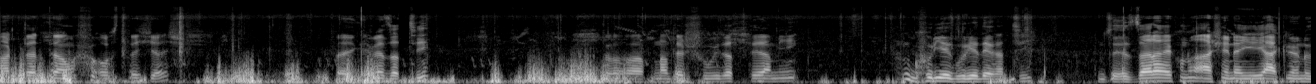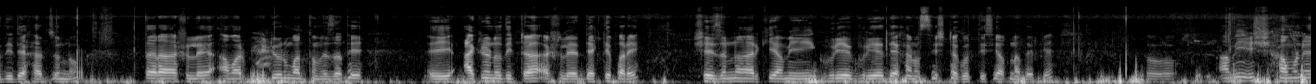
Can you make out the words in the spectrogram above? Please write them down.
হাঁটতে হাঁটতে আমার অবস্থায় শেষ। তাই ঘেমে যাচ্ছি। তো আপনাদের সুবিধার্থে আমি ঘুরিয়ে ঘুরিয়ে দেখাচ্ছি যে যারা এখনও আসে নাই এই আঁকড়া নদী দেখার জন্য তারা আসলে আমার ভিডিওর মাধ্যমে যাতে এই আঁকড়া নদীটা আসলে দেখতে পারে, সেই জন্য আর কি আমি ঘুরিয়ে ঘুরিয়ে দেখানোর চেষ্টা করতেছি আপনাদেরকে। তো আমি সামনে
